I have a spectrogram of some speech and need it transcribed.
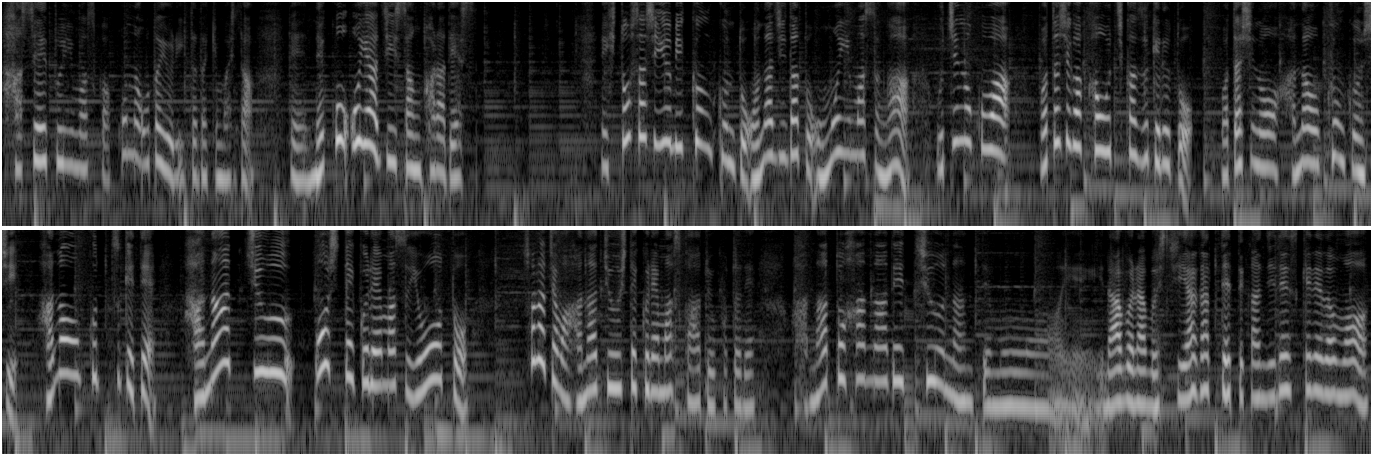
派生と言いますかこんなお便りいただきました、えー、猫親父さんからです。え人差し指くんくんと同じだと思いますがうちの子は私が顔を近づけると私の鼻をくんくんし鼻をくっつけて鼻チューをしてくれますよとそらちゃんは鼻チューしてくれますか？ということで鼻と鼻でチューなんてもうラブラブしやがってって感じですけれども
